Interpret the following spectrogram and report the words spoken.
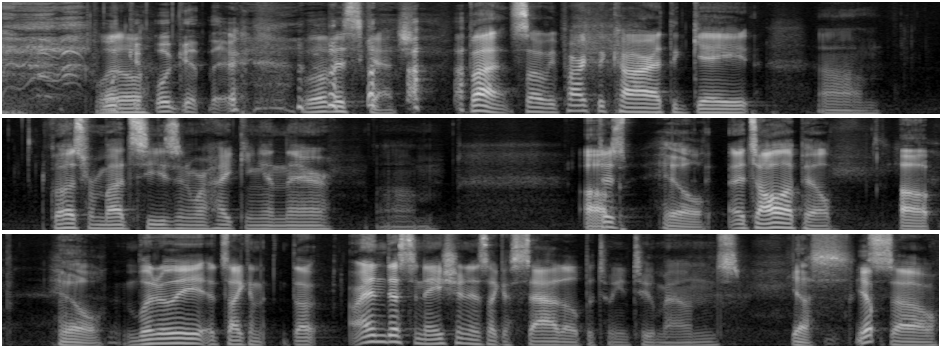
we'll, little get, we'll get there a little bit sketch. But so we parked the car at the gate. Um, closed for mud season. We're hiking in there. Um, hill it's all uphill. up hill Literally, it's like an the end destination is like a saddle between two mountains. Yes. Yep. So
